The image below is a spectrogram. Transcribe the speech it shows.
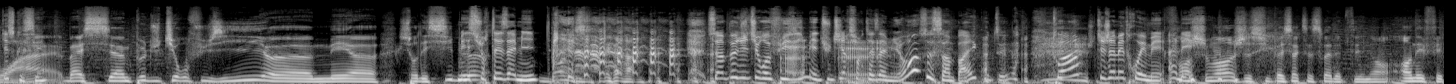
Qu'est-ce que c'est bah, C'est un peu du tir au fusil, euh, mais euh, sur des cibles. mais sur tes amis. C'est un peu du tir au fusil, mais tu tires sur tes amis. Oh, c'est sympa, écoutez. Toi, je t'ai jamais trop aimé. Allez. Franchement, je suis pas sûr que ça soit adapté. Non, en effet.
